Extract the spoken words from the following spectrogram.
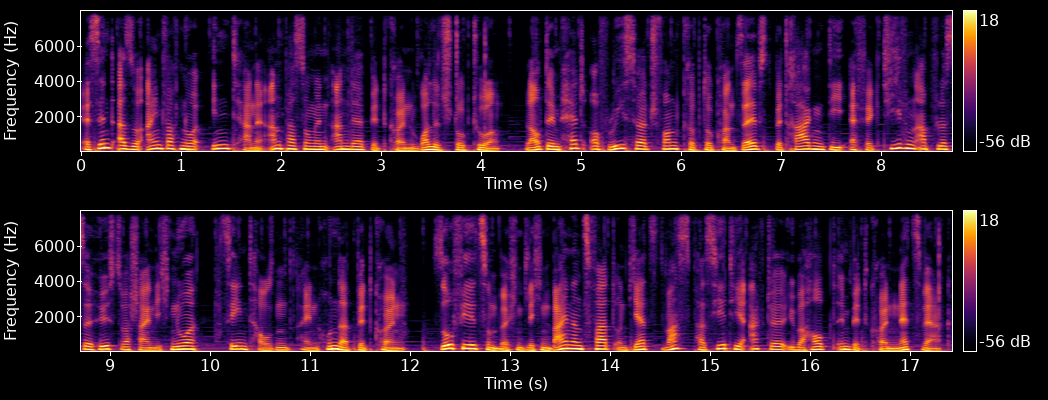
Es sind also einfach nur interne Anpassungen an der Bitcoin-Wallet-Struktur. Laut dem Head of Research von CryptoQuant selbst betragen die effektiven Abflüsse höchstwahrscheinlich nur 10.100 Bitcoin. So viel zum wöchentlichen Binance-Fad und jetzt, was passiert hier aktuell überhaupt im Bitcoin-Netzwerk?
